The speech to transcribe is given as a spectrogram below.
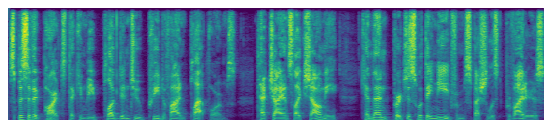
specific parts that can be plugged into predefined platforms. Tech giants like Xiaomi can then purchase what they need from specialist providers,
